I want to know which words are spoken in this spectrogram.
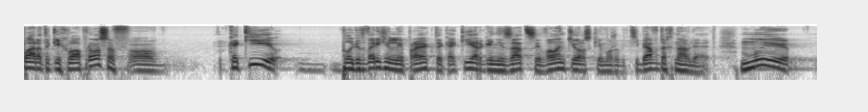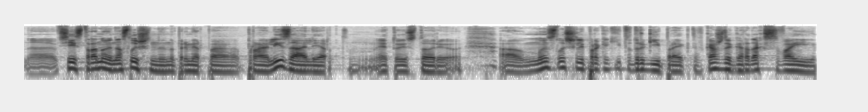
пара таких вопросов. А, какие благотворительные проекты, какие организации, волонтерские, может быть, тебя вдохновляют. Мы э, всей страной наслышаны, например, по, про Лиза Алерт, эту историю. Э, мы слышали про какие-то другие проекты. В каждых городах свои.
